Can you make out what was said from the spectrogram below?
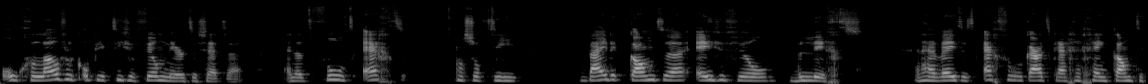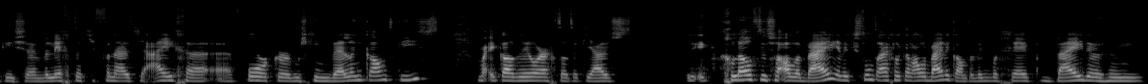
ongelooflijk objectieve film neer te zetten. En het voelt echt alsof hij beide kanten evenveel belicht. En hij weet het echt voor elkaar te krijgen en geen kant te kiezen. En wellicht dat je vanuit je eigen uh, voorkeur misschien wel een kant kiest. Maar ik had heel erg dat ik juist. Ik geloof tussen allebei. En ik stond eigenlijk aan allebei de kanten. En ik begreep beide hun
